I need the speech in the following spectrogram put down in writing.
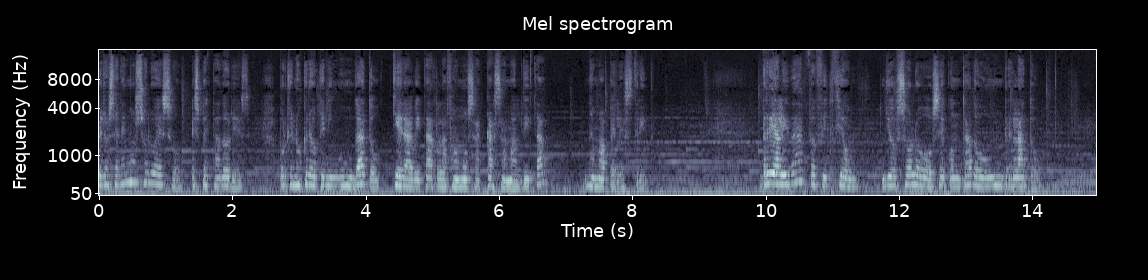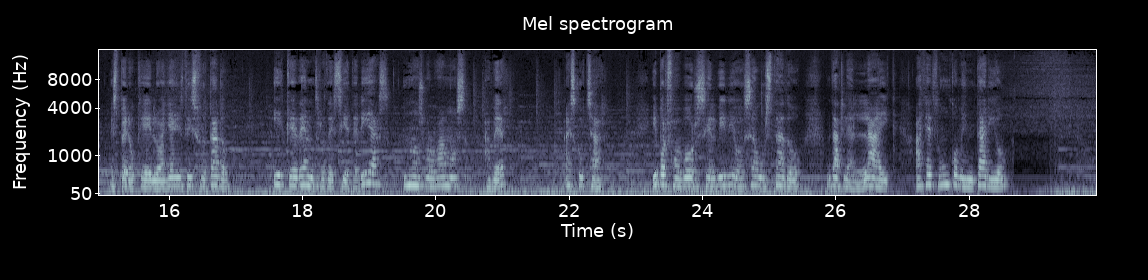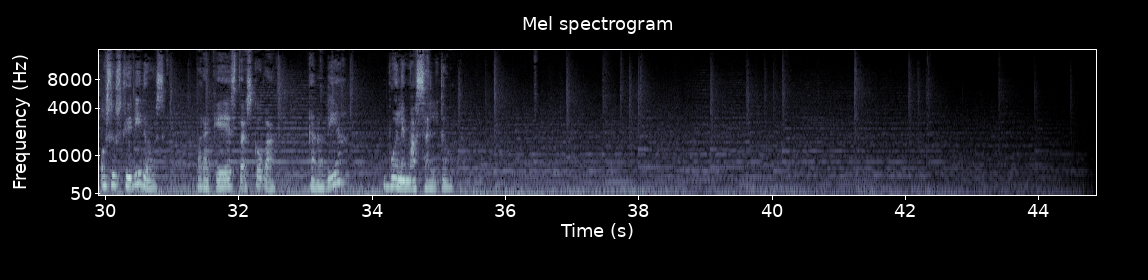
Pero seremos solo eso, espectadores, porque no creo que ningún gato quiera habitar la famosa casa maldita de Maple Street. Realidad o ficción, yo solo os he contado un relato. Espero que lo hayáis disfrutado y que dentro de siete días nos volvamos a ver, a escuchar. Y por favor, si el vídeo os ha gustado, dadle al like, haced un comentario o suscribiros para que esta escoba cada día vuele más alto.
